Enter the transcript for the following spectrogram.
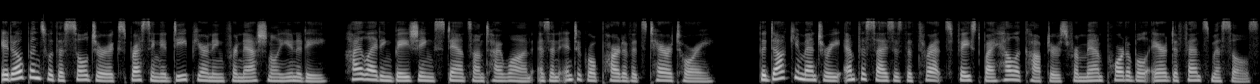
It opens with a soldier expressing a deep yearning for national unity, highlighting Beijing's stance on Taiwan as an integral part of its territory. The documentary emphasizes the threats faced by helicopters from man portable air defense missiles,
